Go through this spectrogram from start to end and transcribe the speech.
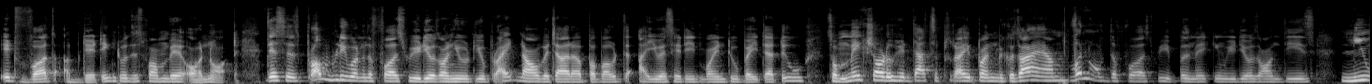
it worth updating to this firmware or not. This is probably one of the first videos on youtube right now which are up about the ios 18.2 beta 2 so make sure to hit that subscribe button because i am one of the first people making videos on these new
